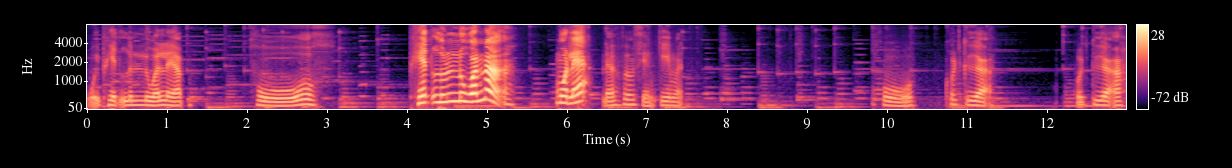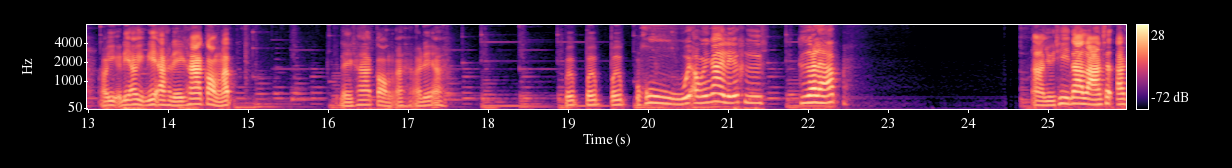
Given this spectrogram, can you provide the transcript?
โอ้ยเพชรล้วนๆเลยครับโหเพชรล้วนๆน่ะ หมดแล้ว เดี๋ยวเพิ่มเสียงเกมก่อน หโคตรเกลือโคตรเกลืออะเอาอีกดิเอาอีกดิอะเหลือห้ากล่องครับเหลือห้ากล่องอะเอาดิอะปึ๊บปึ๊บปึ๊บโอ้โหเอาง่ายๆเลยก็คือ เกลือแล้วครับอ่าอยู่ที่หน้าร้าน Set Art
